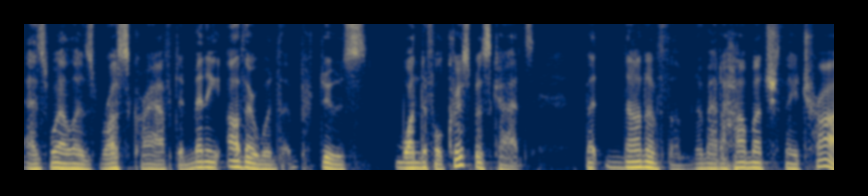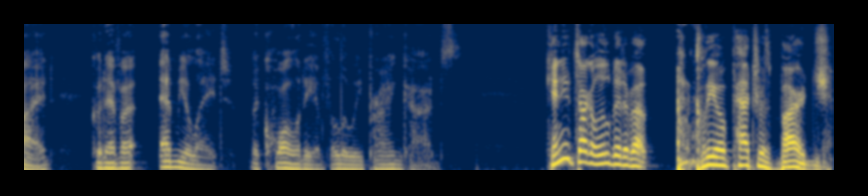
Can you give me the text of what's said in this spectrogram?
as well as Rustcraft and many other would produce wonderful Christmas cards. But none of them, no matter how much they tried, could ever emulate the quality of the Louis Prang cards. Can you talk a little bit about Cleopatra's barge?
